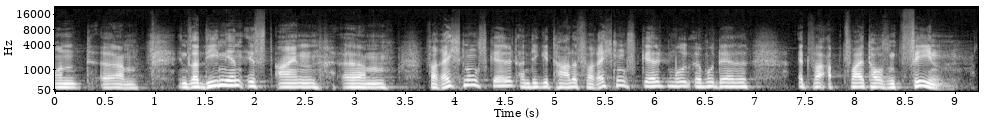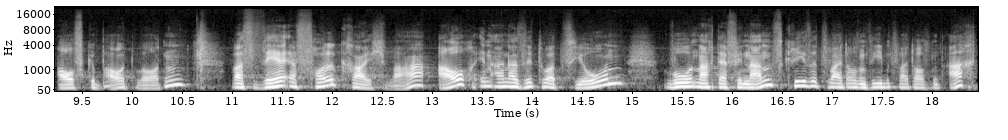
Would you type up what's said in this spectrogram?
und ähm, in Sardinien ist ein ähm, Verrechnungsgeld, ein digitales Verrechnungsgeldmodell etwa ab 2010 aufgebaut worden was sehr erfolgreich war, auch in einer Situation, wo nach der Finanzkrise 2007, 2008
